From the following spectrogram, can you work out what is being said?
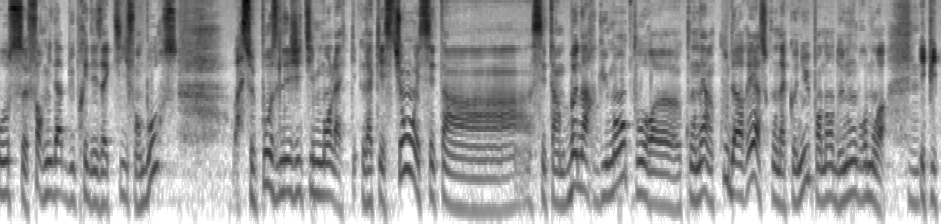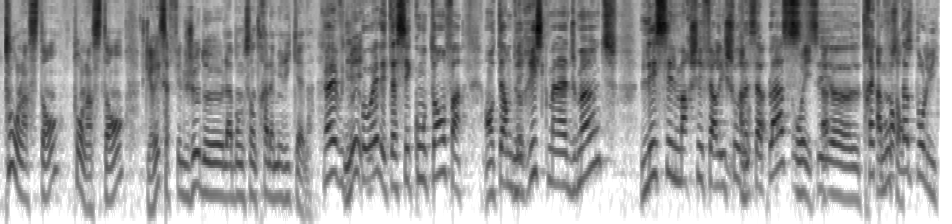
hausse formidable du prix des actifs en bourse, bah, se pose légitimement la, question et c'est un, c'est un bon argument pour euh, qu'on ait un coup d'arrêt à ce qu'on a connu pendant de nombreux mois. Mm. Et puis pour l'instant, pour l'instant, je dirais que ça fait le jeu de la Banque centrale américaine. vous dites mais, Powell est assez content, enfin, en termes de risk management, laisser le marché faire les choses à, sa place, c'est euh, très confortable pour lui.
